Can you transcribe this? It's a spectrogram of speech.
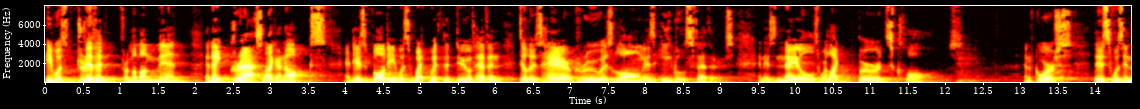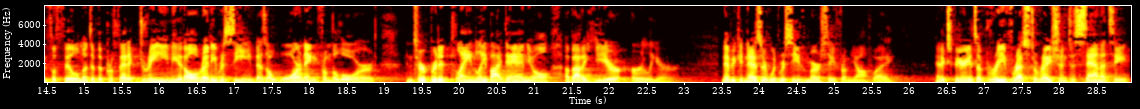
He was driven from among men and ate grass like an ox, and his body was wet with the dew of heaven till his hair grew as long as eagle's feathers, and his nails were like bird's claws. And of course, this was in fulfillment of the prophetic dream he had already received as a warning from the Lord interpreted plainly by Daniel about a year earlier. Nebuchadnezzar would receive mercy from Yahweh and experience a brief restoration to sanity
